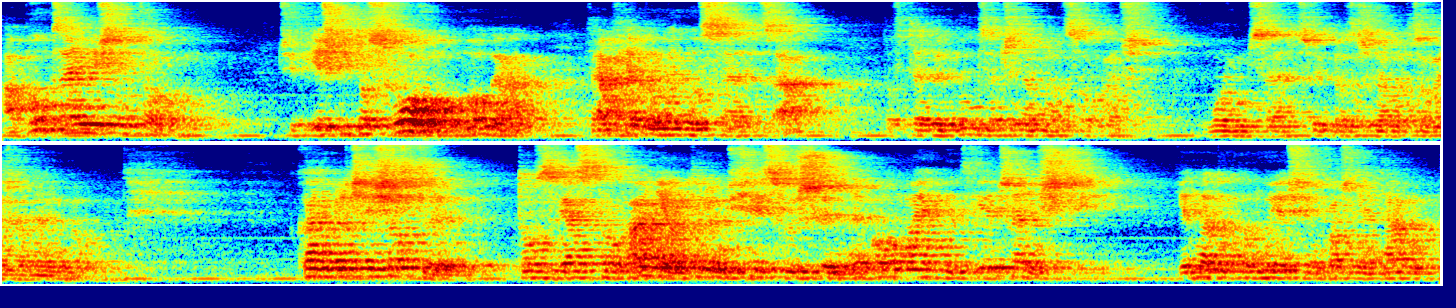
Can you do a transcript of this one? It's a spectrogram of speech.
a Bóg zajmie się Tobą. Czyli jeśli to Słowo Boga trafia do mego serca, to wtedy Bóg zaczyna pracować w moim sercu i zaczyna pracować nade mną. Kochani bracia i siostry, to zwiastowanie, o którym dzisiaj słyszymy, ono ma jakby dwie części. Jedna dokonuje się właśnie tam,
